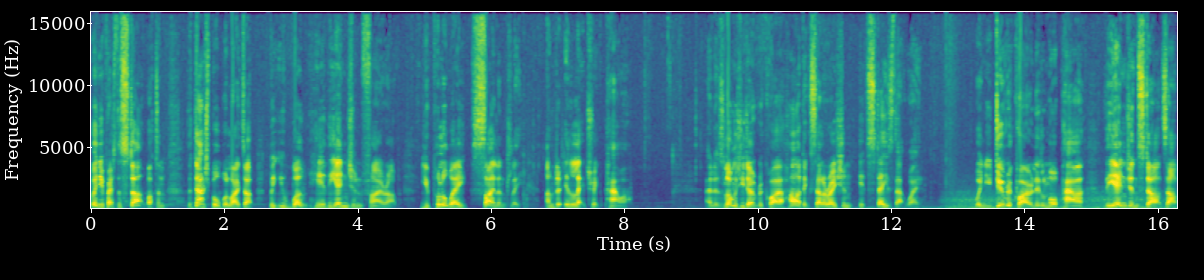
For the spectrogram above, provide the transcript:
when you press the start button, the dashboard will light up, but you won't hear the engine fire up. You pull away silently under electric power. And as long as you don't require hard acceleration, it stays that way. When you do require a little more power, the engine starts up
